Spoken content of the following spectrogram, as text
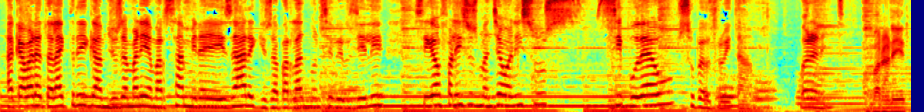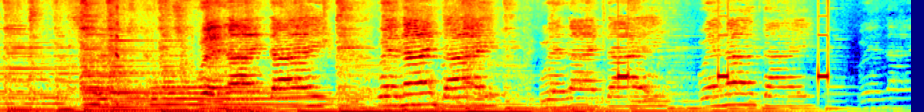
a Cabaret Elèctric amb Josep Maria Marçà, Mireia Isar i qui us ha parlat, Montse Virgili. Sigueu feliços, mengeu anissos, si podeu, sopeu truita. Bona nit. Bona nit. When I die.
